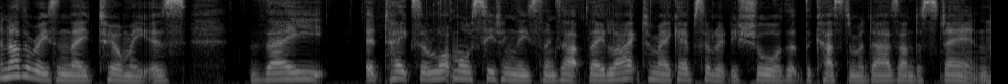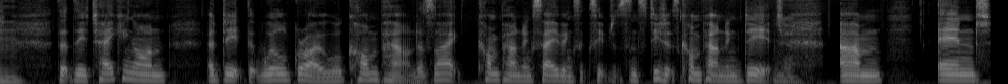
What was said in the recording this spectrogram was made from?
Another reason they tell me is they it takes a lot more setting these things up. They like to make absolutely sure that the customer does understand that they're taking on a debt that will grow, will compound. It's like compounding savings, except it's instead it's compounding debt. Um, and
